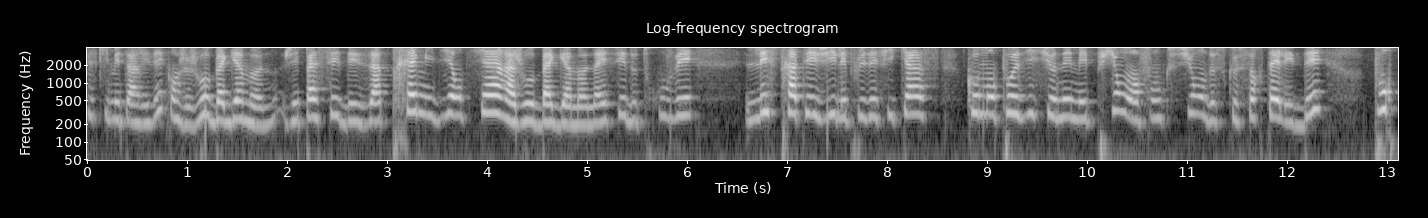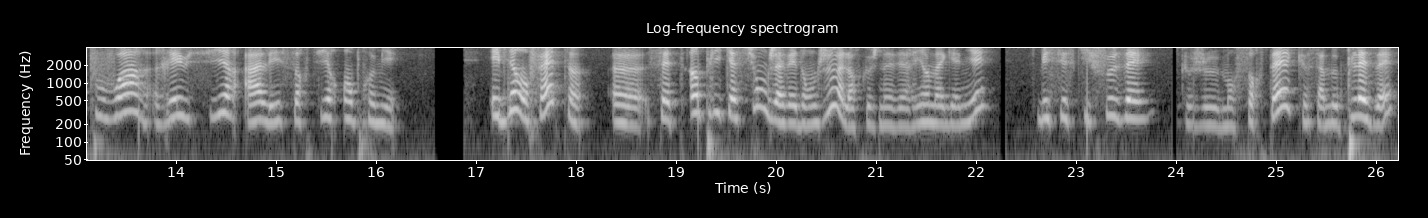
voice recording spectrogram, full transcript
C'est ce qui m'est arrivé quand je jouais au backgammon. J'ai passé des après-midi entières à jouer au backgammon, à essayer de trouver les stratégies les plus efficaces, comment positionner mes pions en fonction de ce que sortaient les dés pour pouvoir réussir à les sortir en premier. Eh bien en fait, euh, cette implication que j'avais dans le jeu alors que je n'avais rien à gagner, mais c'est ce qui faisait que je m'en sortais, que ça me plaisait,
